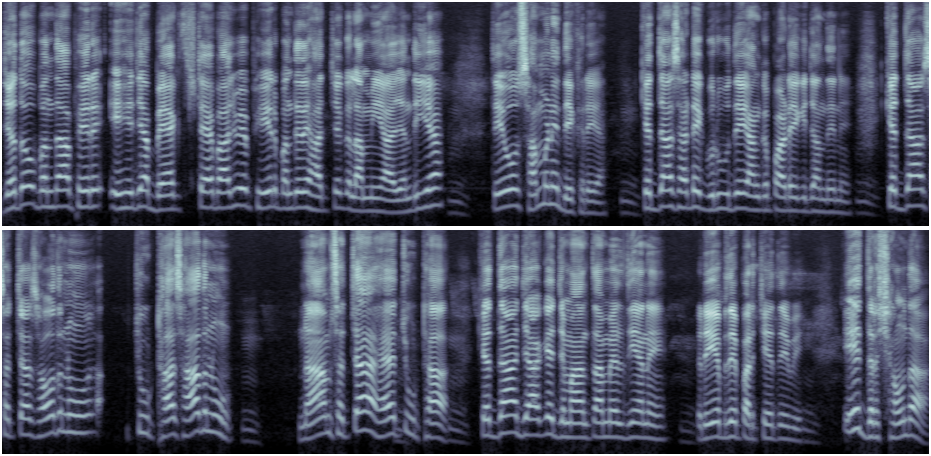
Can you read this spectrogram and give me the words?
ਜਦੋਂ ਬੰਦਾ ਫਿਰ ਇਹ ਜਿਹਾ ਬੈਕ ਸਟੈਪ ਆ ਜਾਵੇ ਫਿਰ ਬੰਦੇ ਦੇ ਹੱਥ 'ਚ ਗੁਲਾਮੀ ਆ ਜਾਂਦੀ ਆ ਤੇ ਉਹ ਸਾਹਮਣੇ ਦਿਖ ਰਿਹਾ। ਕਿੱਦਾਂ ਸਾਡੇ ਗੁਰੂ ਦੇ ਅੰਗ ਪਾੜੇ ਜਾਂਦੇ ਨੇ। ਕਿੱਦਾਂ ਸੱਚਾ ਸੌਧ ਨੂੰ ਝੂਠਾ ਸਾਧ ਨੂੰ ਨਾਮ ਸੱਚਾ ਹੈ ਝੂਠਾ। ਕਿੱਦਾਂ ਜਾ ਕੇ ਜ਼ਮਾਨਤਾਂ ਮਿਲਦੀਆਂ ਨੇ ਰੇਪ ਦੇ ਪਰਚੇ ਤੇ ਵੀ। ਇਹ ਦਰਸਾਉਂਦਾ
